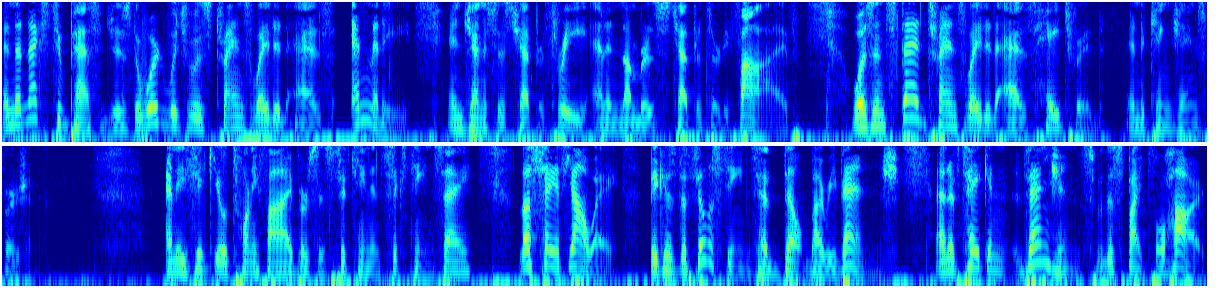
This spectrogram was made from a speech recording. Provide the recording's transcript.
In the next two passages, the word which was translated as enmity in Genesis chapter 3 and in Numbers chapter 35 was instead translated as hatred in the King James Version. And Ezekiel 25 verses 15 and 16 say, Thus saith Yahweh, because the Philistines have dealt by revenge, and have taken vengeance with a spiteful heart,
